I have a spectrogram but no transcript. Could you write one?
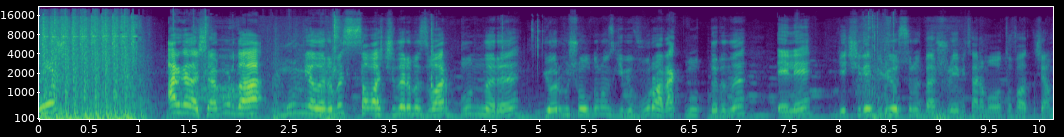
Boş. Arkadaşlar burada mumyalarımız, savaşçılarımız var. Bunları görmüş olduğunuz gibi vurarak lootlarını ele geçirebiliyorsunuz. Ben şuraya bir tane molotof atacağım.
